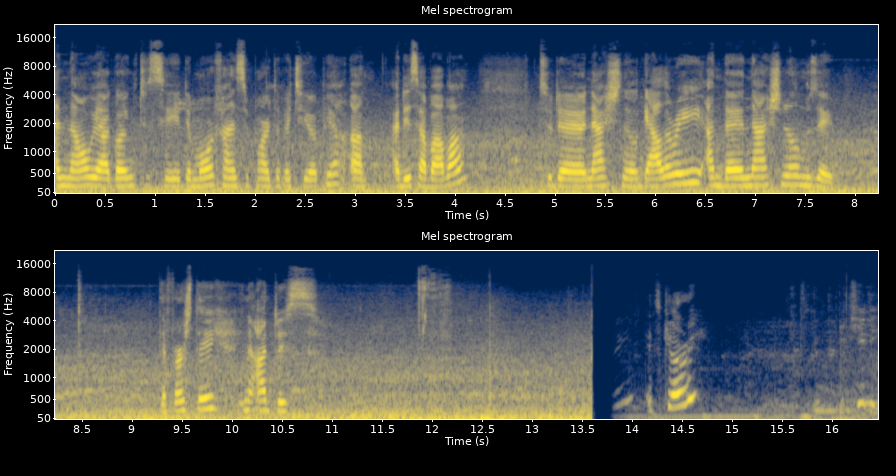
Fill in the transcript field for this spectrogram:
And now we are going to see the more fancy part of Ethiopia, uh, Addis Ababa, to the National Gallery and the National Museum. The first day in Addis. It's curry? Chili.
